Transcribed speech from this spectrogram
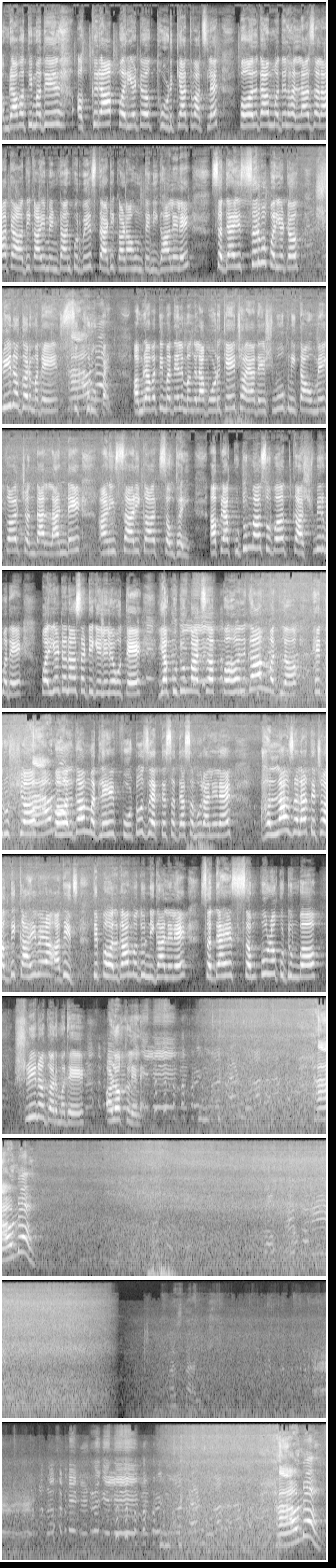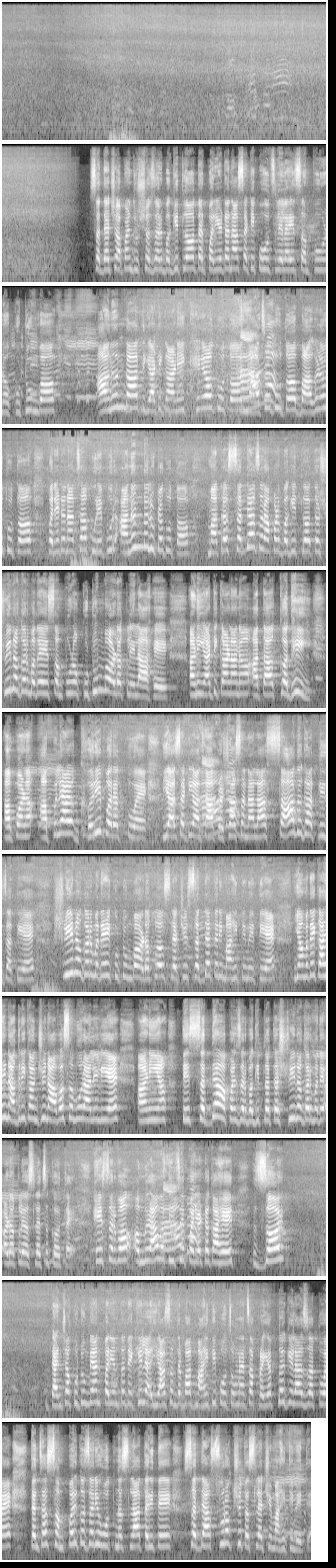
अमरावतीमधील अकरा पर्यटक थोडक्यात वाचलेत. पहलगाममधील हल्ला झाला त्याआधी काही मिनिटांपूर्वीच त्या ठिकाणाहून ते निघालेले. सध्या हे सर्व पर्यटक श्रीनगरमध्ये सुखरूप आहेत. अमरावतीमधील मंगला बोडके छाया देशमुख नीता उमेकर चंदा लांडे आणि सारिका चौधरी आपल्या कुटुंबासोबत काश्मीरमध्ये पर्यटनासाठी गेलेले होते. या कुटुंबाचं पहलगाम मधलं हे दृश्य पहलगाम मधले हे फोटोज आहेत ते सध्या समोर आलेले आहेत. हल्ला झाला त्याच्या अगदी काही वेळा आधीच. ते पहलगावमधून निघालेले. सध्या हे संपूर्ण कुटुंब श्रीनगरमध्ये अडकलेले आहे. सध्याचे आपण दृश्य जर बघितलं तर पर्यटनासाठी पोहोचलेलं हे संपूर्ण कुटुंब. आनंदात या ठिकाणी खेळत होतं नाचत होतं बागडत होतं. पर्यटनाचा पुरेपूर आनंद लुटत होतं. मात्र सध्या जर आपण बघितलं तर श्रीनगरमध्ये हे संपूर्ण कुटुंब अडकलेलं आहे. आणि या ठिकाणानं आता कधी आपण आपल्या घरी परततोय यासाठी आता प्रशासनाला साथ घातली जाते श्रीनगरमध्ये हे कुटुंब अडकलं असल्याची सध्या तरी माहिती मिळते आहे यामध्ये काही नागरिकांची नावं समोर आलेली आहे आणि ते सध्या आपण जर बघितलं तर श्रीनगरमध्ये अडकले असल्याचं कळत आहे हे सर्व अमरावतीचे पर्यटक आहेत. जर त्यांच्या कुटुंबियांपर्यंत देखील या संदर्भात माहिती पोहोचवण्याचा प्रयत्न केला जातोय त्यांचा संपर्क जरी होत नसला तरी ते सध्या सुरक्षित असल्याची माहिती मिळते.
